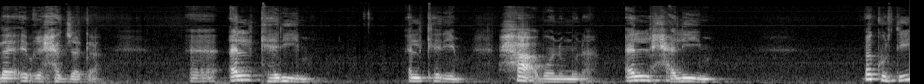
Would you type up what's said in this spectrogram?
لا ئبغی حەجەکە. الكريم الكريم. حاء بۆ نمونە. الحەلیم بە کورتی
